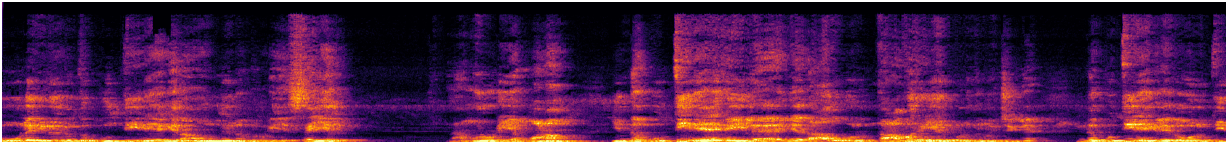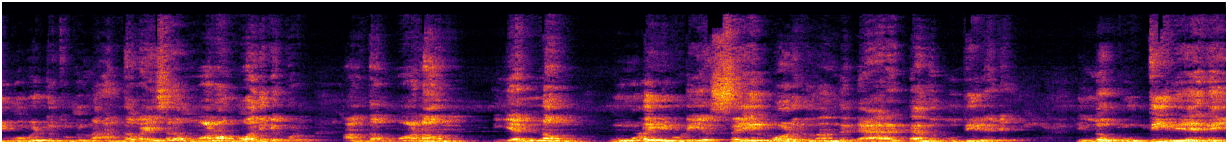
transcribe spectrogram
மூளையிலிருந்து புத்தி ரேகை தான் வந்து நம்மளுடைய செயல் நம்மளுடைய மனம். இந்த புத்தி ரேகையில் ஏதாவது ஒரு தவறு ஏற்படுதுன்னு வச்சுங்க. இந்த புத்தி ரேகையில் ஏதோ ஒரு தீர்வு வெட்டு துண்டுன்னா அந்த வயசில் மனம் பாதிக்கப்படும். அந்த மனம் எண்ணம் மூளையினுடைய செயல்பாடுகள் தான் அந்த டைரக்டா அந்த புத்தி ரேகை. இந்த புத்தி ரேகை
